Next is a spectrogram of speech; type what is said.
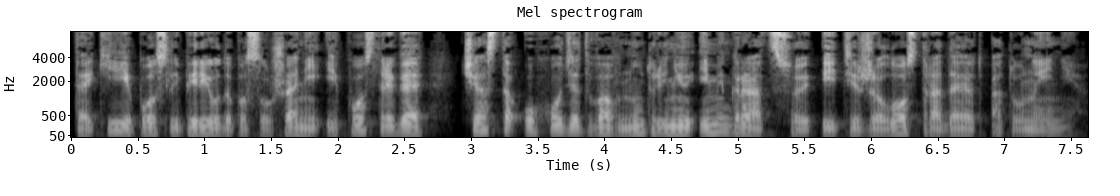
Такие после периода послушаний и пострига часто уходят во внутреннюю иммиграцию и тяжело страдают от уныния.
